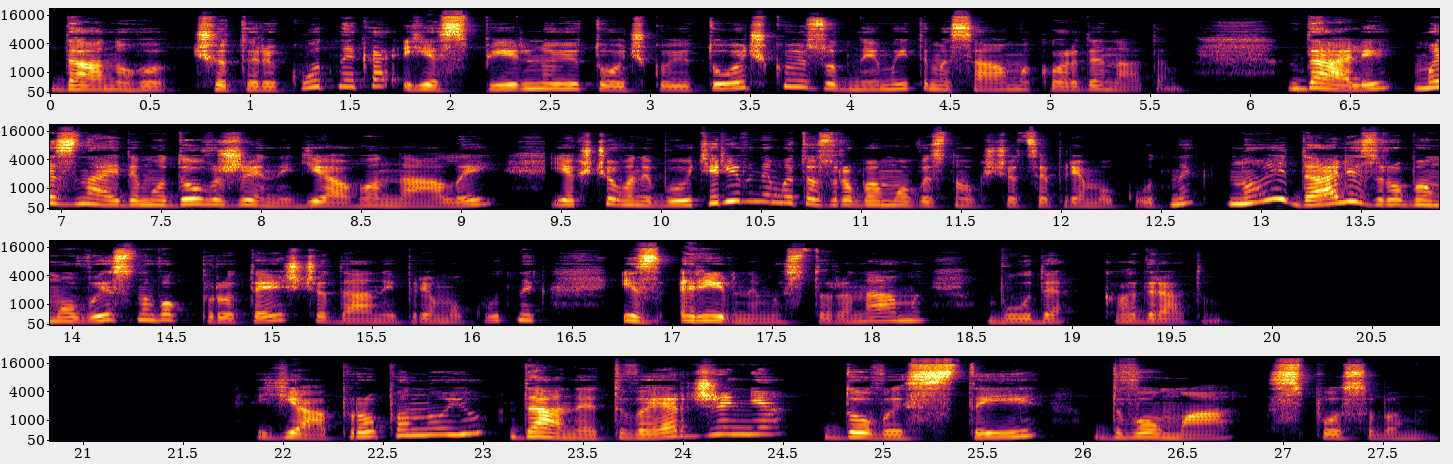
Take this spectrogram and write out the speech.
даного чотирикутника є спільною точкою, точкою з одними й тими самими координатами. Далі ми знайдемо довжини діагоналей. Якщо вони будуть рівними, то зробимо висновок, що це прямокутник. Ну і далі зробимо висновок про те, що даний прямокутник із рівними сторонами буде квадратом. Я пропоную дане твердження довести двома способами.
